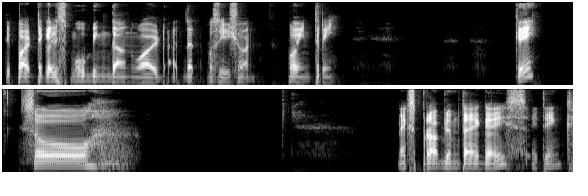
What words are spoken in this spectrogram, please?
the particle is moving downward at that position, point 3. Okay? So, Next problem tayo guys, I think.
